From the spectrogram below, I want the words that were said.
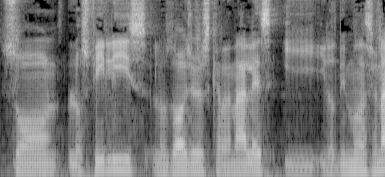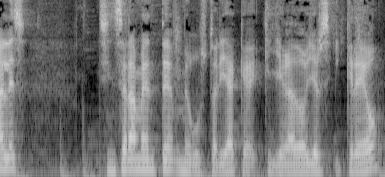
son los Phillies, los Dodgers, Cardenales y, los mismos nacionales. Sinceramente me gustaría que, llegue a Dodgers y creo,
